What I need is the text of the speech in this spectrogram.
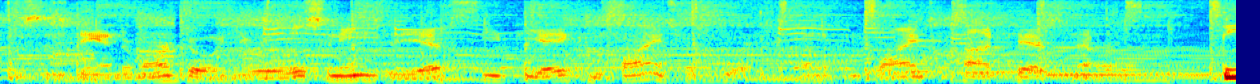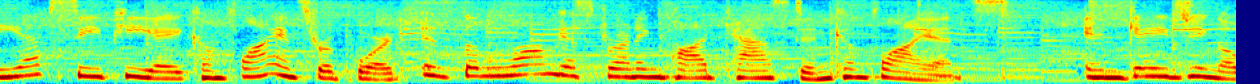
This is Dan DeMarco, and you are listening to the FCPA Compliance Report on the Compliance Podcast Network. The FCPA Compliance Report is the longest running podcast in compliance engaging a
